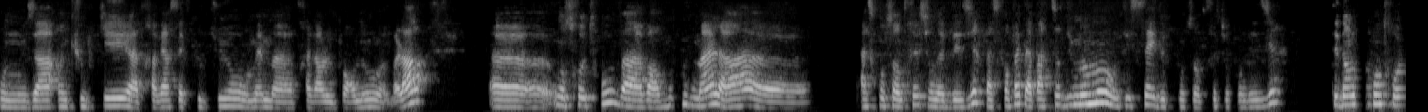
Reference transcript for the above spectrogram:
nous a inculqué à travers cette culture ou même à travers le porno, voilà, on se retrouve à avoir beaucoup de mal à, se concentrer sur notre désir parce qu'en fait, à partir du moment où tu essayes de te concentrer sur ton désir, tu es dans le contrôle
